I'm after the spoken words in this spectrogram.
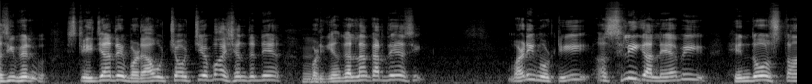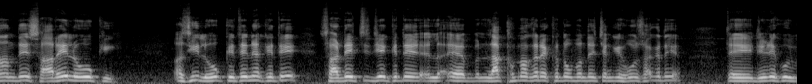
ਅਸੀਂ ਫਿਰ ਸਟੇਜਾਂ ਤੇ ਬੜਾ ਉੱਚਾ ਉੱਚੇ ਭਾਸ਼ਣ ਦਿੰਦੇ ਆ ਬੜੀਆਂ ਗੱਲਾਂ ਕਰਦੇ ਆ ਅਸੀਂ। ਮਾੜੀ ਮੋਟੀ ਅਸਲੀ ਗੱਲ ਇਹ ਆ ਵੀ ਹਿੰਦੁਸਤਾਨ ਦੇ ਸਾਰੇ ਲੋਕ ਹੀ ਅਸੀਂ ਲੋਕ ਕਿਤੇ ਨਾ ਕਿਤੇ ਸਾਡੇ ਚ ਜੇ ਕਿਤੇ ਲੱਖ ਮਗਰ ਇੱਕ ਦੋ ਬੰਦੇ ਚੰਗੇ ਹੋ ਸਕਦੇ ਆ ਤੇ ਜਿਹੜੇ ਕੋਈ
